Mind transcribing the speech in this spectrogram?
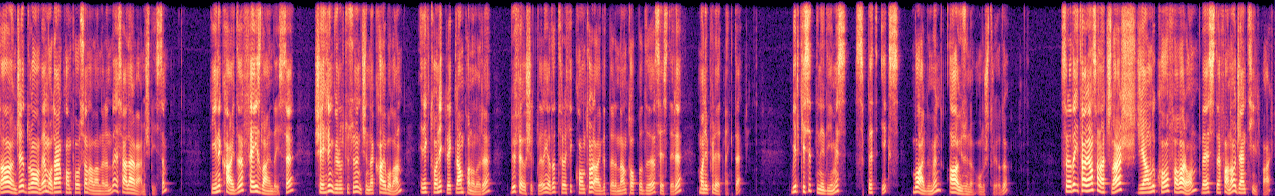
daha önce drone ve modern kompozisyon alanlarında eserler vermiş bir isim. Yeni kaydı Phaseline'da ise şehrin gürültüsünün içinde kaybolan elektronik reklam panoları, büfe ışıkları ya da trafik kontrol aygıtlarından topladığı sesleri manipüle etmekte. Bir kesit dinlediğimiz Split X bu albümün A yüzünü oluşturuyordu. Sırada İtalyan sanatçılar Gianluca Favaron ve Stefano Gentil var.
